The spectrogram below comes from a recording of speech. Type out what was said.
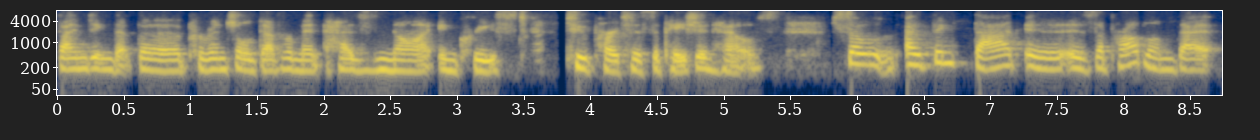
funding that the provincial government has not increased to participation house. So I think that is a problem that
